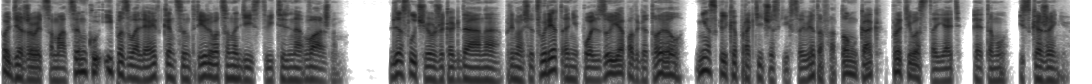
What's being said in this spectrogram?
поддерживает самооценку и позволяет концентрироваться на действительно важном. Для случаев же, когда она приносит вред, а не пользу, я подготовил несколько практических советов о том, как противостоять этому искажению.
